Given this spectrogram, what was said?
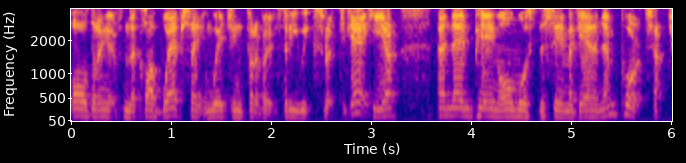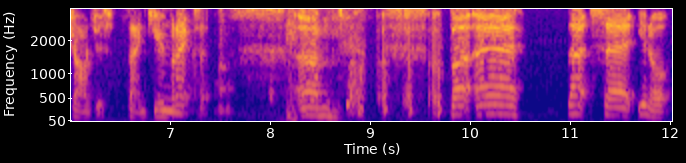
ordering it from the club website and waiting for about three weeks for it to get here, and then paying almost the same again in import cha- charges. Thank you, Brexit. Um, but uh, that's uh, you know,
